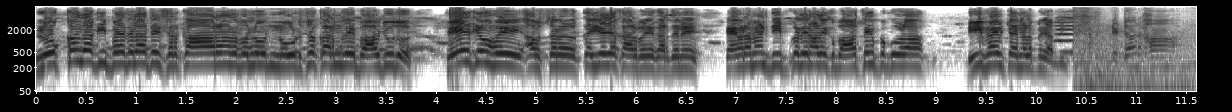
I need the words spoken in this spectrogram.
ਲੋਕਾਂ ਦਾ ਕੀ ਫੈਸਲਾ ਤੇ ਸਰਕਾਰਾਂ ਦੇ ਵੱਲੋਂ ਨੋਟਿਸ ਕਰਨ ਦੇ ਬਾਵਜੂਦ ਫੇਰ ਕਿਉਂ ਹੋਏ ਅਫਸਰ ਕਈ ਜਿਹਾ ਕਾਰਵਾਈ ਕਰਦੇ ਨੇ? ਕੈਮਰਾਮੈਨ ਦੀਪਕ ਦੇ ਨਾਲ ਇਕਬਾਲ ਸਿੰਘ ਪਗੋਲਾ D5 ਚੈਨਲ ਪੰਜਾਬੀ। ਨਿਡਰ ਹਾਂ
